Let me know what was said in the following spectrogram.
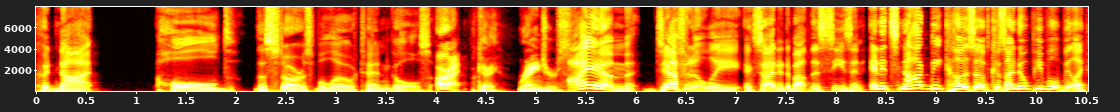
could not hold the Stars below ten goals. All right. Okay, Rangers. I am definitely excited about this season. And it's not because of, because I know people will be like,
